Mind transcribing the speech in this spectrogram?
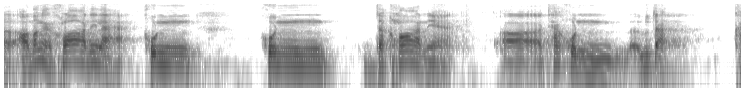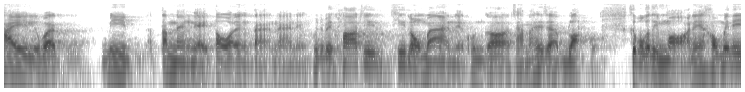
อ เอาตั้งแต่คลอดนี่แหละ คุณคุณจะคลอดเนี่ยเอ่อถ้าคุณรู้จักใครหรือว่า มีตำแหน่งใหญ่โตอะไรต่างๆนานาเนี่ยคุณจะไปคลอดที่ที่โรงพยาบาลเนี่ยคุณก็สามารถที่จะบล็อก คือปกติหมอเนี่ยเขาไม่ได้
